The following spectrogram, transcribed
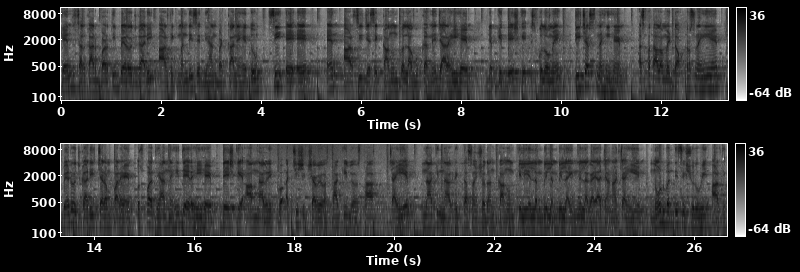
केंद्र सरकार बढ़ती बेरोजगारी, आर्थिक मंदी से ध्यान भटकाने हेतु सीएए एनआरसी जैसे कानून को लागू करने जा रही है, जबकि देश के स्कूलों में टीचर्स नहीं हैं, अस्पतालों में डॉक्टर्स नहीं है बेरोजगारी चरम पर है उस पर ध्यान नहीं दे रही है। देश के आम नागरिक को अच्छी शिक्षा व्यवस्था की व्यवस्था चाहिए न कि नागरिकता संशोधन कानून के लिए लंबी लंबी लाइन में लगाया जाना चाहिए। नोटबंदी से शुरू हुई आर्थिक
